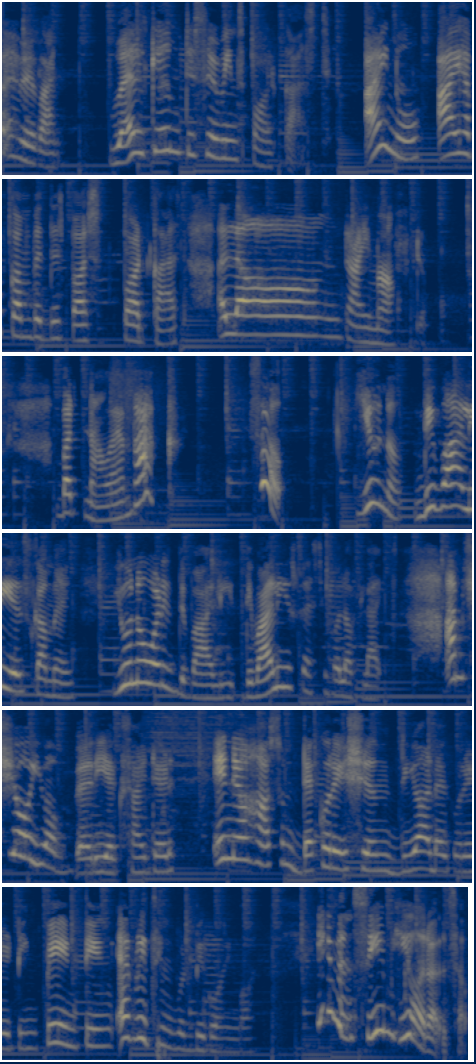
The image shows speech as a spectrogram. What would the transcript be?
everyone, welcome to Serene's podcast. I know I have come with this podcast a long time after, but now I am back. So, you know, Diwali is coming. You know what is Diwali? Diwali is Festival of Lights. I'm sure you are very excited. In your house, some decoration, diya decorating, painting, everything would be going on. Even same here also.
